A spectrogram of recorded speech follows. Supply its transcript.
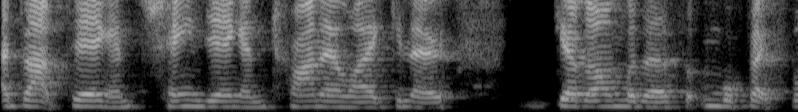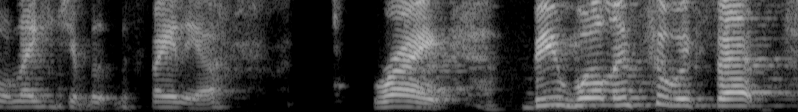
adapting and changing and trying to like you know get on with a more flexible relationship with, with failure. Right. Be willing to accept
